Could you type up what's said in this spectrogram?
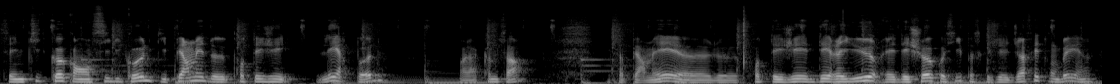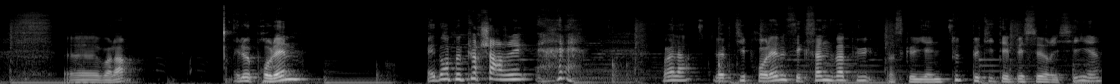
C'est une petite coque en silicone qui permet de protéger les AirPods. Voilà, comme ça. Ça permet euh, de protéger des rayures et des chocs aussi, parce que j'ai déjà fait tomber. hein. Euh, voilà. Et le problème, eh ben on peut plus recharger. voilà. Le petit problème, c'est que ça ne va plus, parce qu'il y a une toute petite épaisseur ici, hein,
